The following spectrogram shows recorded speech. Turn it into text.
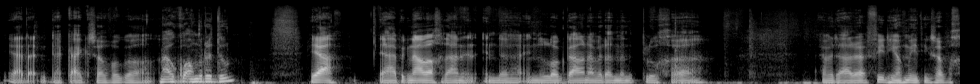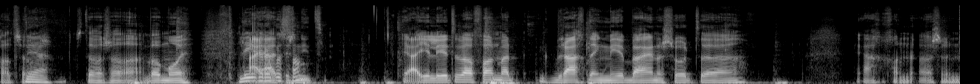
ja, daar, daar kijk ik zelf ook wel. Maar ook hoe anderen het doen? Ja, ja, heb ik nou wel gedaan in, in, de, in de lockdown. Hebben we dat met de ploeg. eh, hebben we daar eh, videomeetings over gehad. Zelfs. Ja. Dus dat was wel, eh, wel mooi. Leer je Ah ja, ook wat het is van? Niet, ja, je leert er wel van, maar ik draag denk meer bij aan een soort. ja, gewoon als een,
